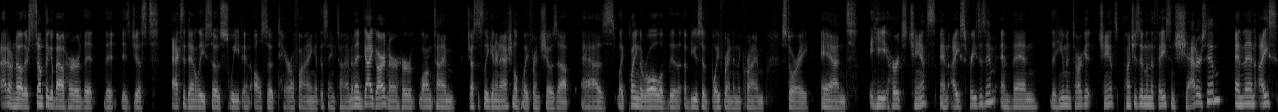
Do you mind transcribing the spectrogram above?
i don't know there's something about her that that is just accidentally so sweet and also terrifying at the same time. And then guy gardner her longtime justice league international boyfriend shows up as like playing the role of the abusive boyfriend in the crime story and he hurts chance and ice freezes him and then the human target chance punches him in the face and shatters him and then ice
